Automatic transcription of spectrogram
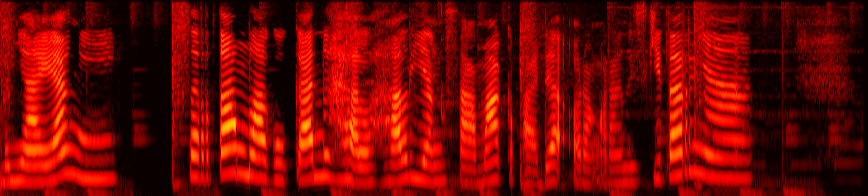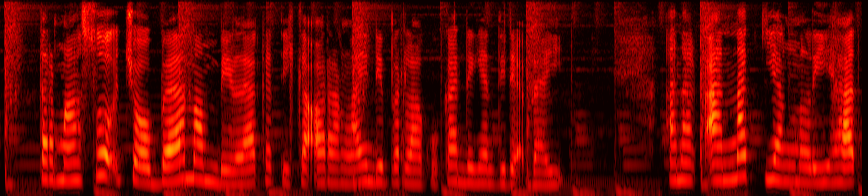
menyayangi, serta melakukan hal-hal yang sama kepada orang-orang di sekitarnya. Termasuk coba membela ketika orang lain diperlakukan dengan tidak baik. Anak-anak yang melihat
